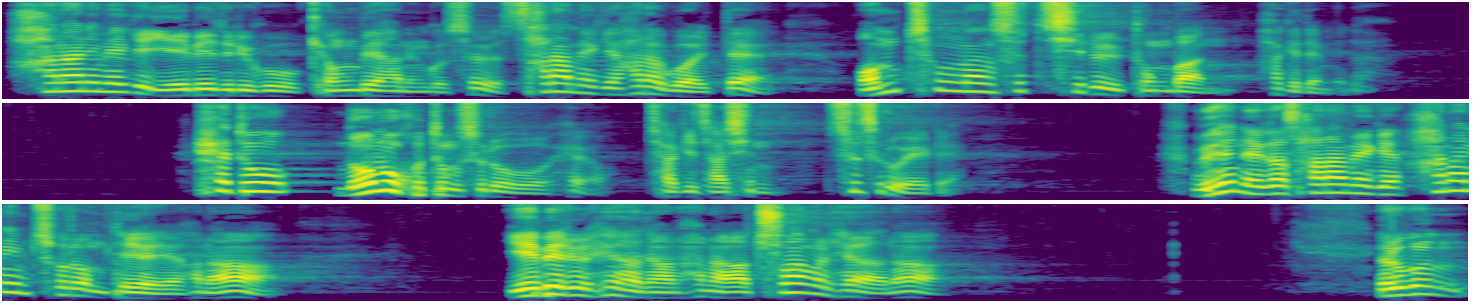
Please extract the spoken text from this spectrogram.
하나님에게 예배드리고 경배하는 것을 사람에게 하라고 할 때 엄청난 수치를 동반하게 됩니다. 해도 너무 고통스러워해요. 자기 자신 스스로에게. 왜 내가 사람에게 하나님처럼 대해야 하나? 예배를 해야 하나? 추앙을 해야 하나? 여러분,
